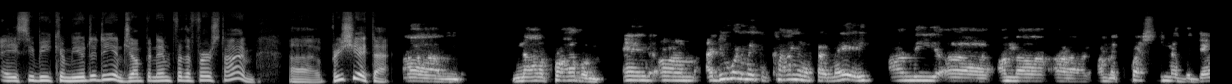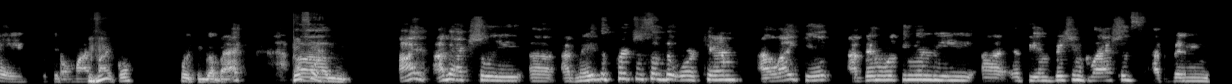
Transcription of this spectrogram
ACB community and jumping in for the first time. Uh, appreciate that. Um, not a problem. And um, I do want to make a comment, if I may, on the uh, on the uh, on the question of the day. If you don't mind, Michael, we can go back. Go um, I, I've actually uh, I've made the purchase of the OrCam. I like it. I've been looking in the uh, at the Envision glasses. I've been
